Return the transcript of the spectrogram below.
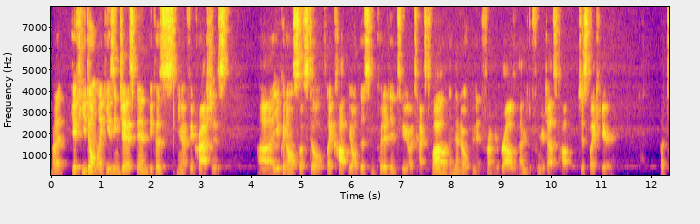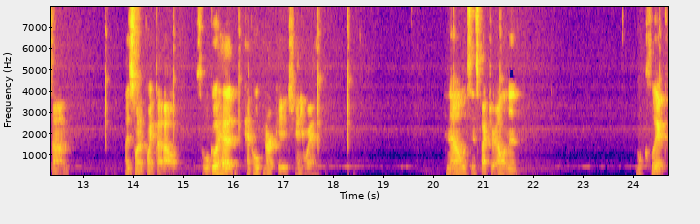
But if you don't like using JSBin because, you know, if it crashes, uh, you can also still like copy all this and put it into a text file and then open it from your browser, I mean from your desktop, just like here. But um, I just want to point that out. So we'll go ahead and open our page anyway. Now let's inspect our element. We'll click,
